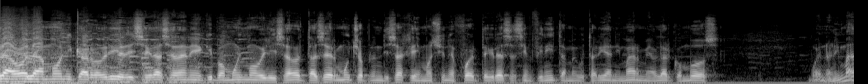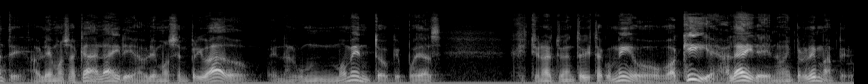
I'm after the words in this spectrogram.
Hola, hola, Mónica Rodríguez dice, gracias Dani, equipo muy movilizador, taller, mucho aprendizaje y emociones fuertes, gracias infinitas, me gustaría animarme a hablar con vos. Bueno, animate, hablemos acá al aire, hablemos en privado, en algún momento que puedas gestionarte una entrevista conmigo, o aquí, al aire, no hay problema, pero,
